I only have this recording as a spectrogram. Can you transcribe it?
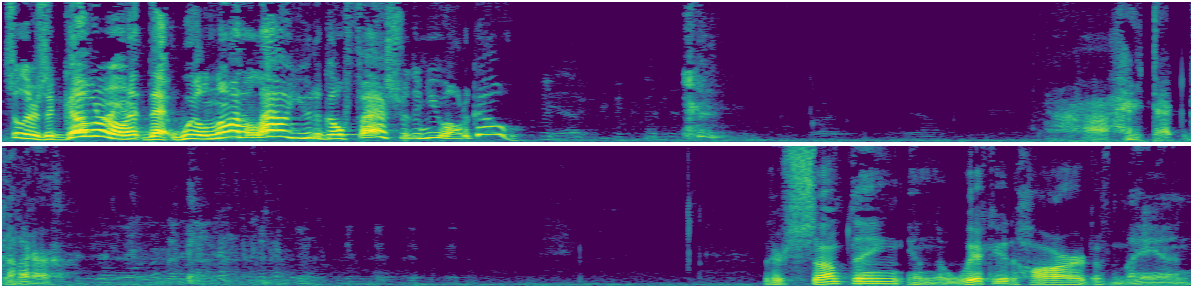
So there's a governor on it that will not allow you to go faster than you ought to go. I hate that governor. There's something in the wicked heart of man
